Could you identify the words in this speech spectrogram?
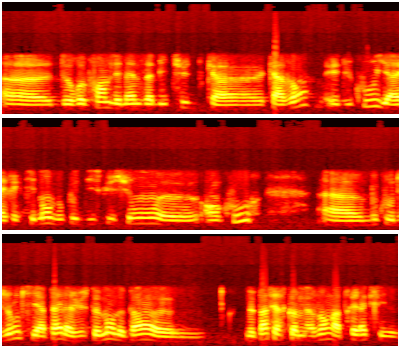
euh, de reprendre les mêmes habitudes qu'avant, et du coup, il y a effectivement beaucoup de discussions euh, en cours, euh, beaucoup de gens qui appellent à justement ne pas ne pas faire comme avant après la crise.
